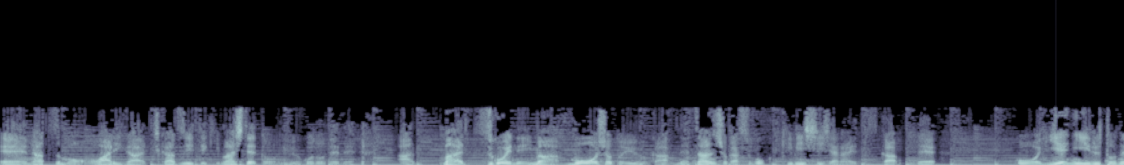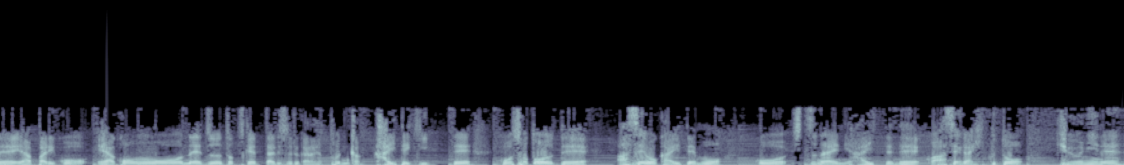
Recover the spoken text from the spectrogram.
えー、夏も終わりが近づいてきましてということでね、あまあすごいね、今猛暑というかね、残暑がすごく厳しいじゃないですか。で、こう、家にいるとね、やっぱりこう、エアコンをね、ずっとつけたりするから、とにかく快適。で、こう、外で汗をかいても、こう、室内に入ってね、こう汗が引くと、急にね、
